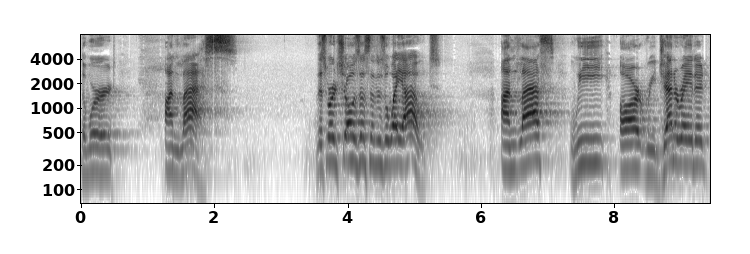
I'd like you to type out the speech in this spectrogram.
the word unless. This word shows us that there's a way out. Unless we are regenerated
